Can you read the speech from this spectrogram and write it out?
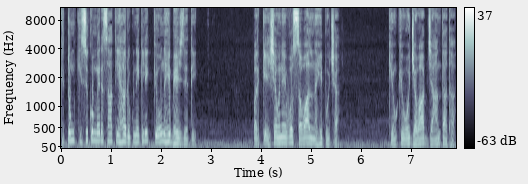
कि तुम किसी को मेरे साथ यहाँ रुकने के लिए क्यों नहीं भेज देती? पर केशव ने वो सवाल नहीं पूछा, क्योंकि वो जवाब जानता था।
